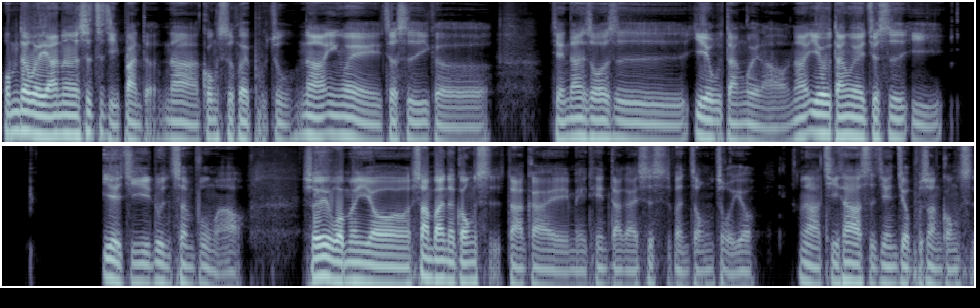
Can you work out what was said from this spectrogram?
我们的尾牙呢是自己办的，那公司会补助。那因为这是一个简单说是业务单位了，哦。那业务单位就是以业绩论胜负嘛，哦。所以我们有上班的工时，大概每天大概四十分钟左右。那其他的时间就不算工时，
